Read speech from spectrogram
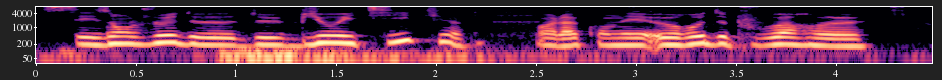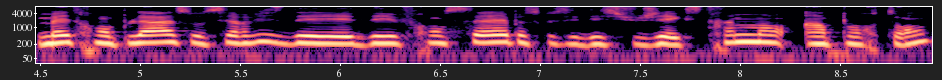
ces enjeux de, de, bioéthique. Voilà, qu'on est heureux de pouvoir mettre en place au service des, des Français parce que c'est des sujets extrêmement importants.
